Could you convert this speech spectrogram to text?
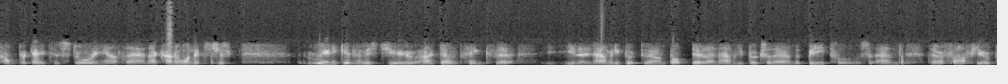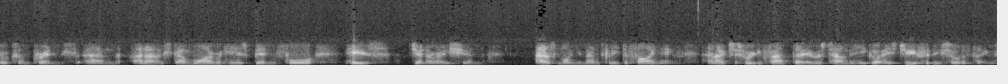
complicated story out there, and I kind of wanted to just really give him his due. And I don't think that you know, how many books are there on Bob Dylan? How many books are there on the Beatles? And there are far fewer books on Prince. And I don't understand why, when he has been for his generation as monumentally defining. And I just really felt that it was time that he got his due for these sort of things.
